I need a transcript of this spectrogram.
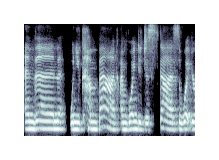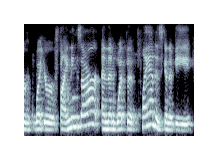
And then when you come back, I'm going to discuss what your what your findings are and then what the plan is going to be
